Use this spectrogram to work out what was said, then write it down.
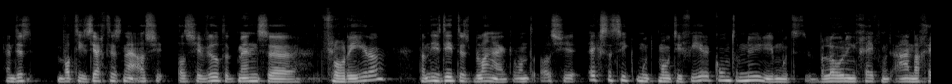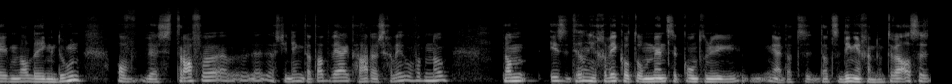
En dus wat hij zegt is, nou, als, je, als je wilt dat mensen floreren, dan is dit dus belangrijk. Want als je extrinsiek moet motiveren continu, je moet beloning geven, moet aandacht geven, moet alle dingen doen. Of straffen, eh, als je denkt dat dat werkt, harder schreeuwen of wat dan ook dan is het heel ingewikkeld om mensen continu ja, dat, ze, dat ze dingen gaan doen. Terwijl als, ze,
